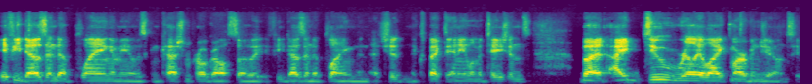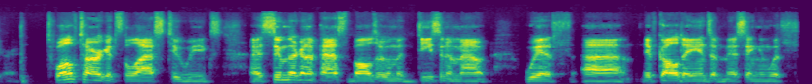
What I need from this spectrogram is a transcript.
if he does end up playing. I mean, it was concussion protocol, so if he does end up playing, then I shouldn't expect any limitations. But I do really like Marvin Jones here. 12 targets the last two weeks. I assume they're going to pass the ball to him a decent amount with uh, if Golladay ends up missing and with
